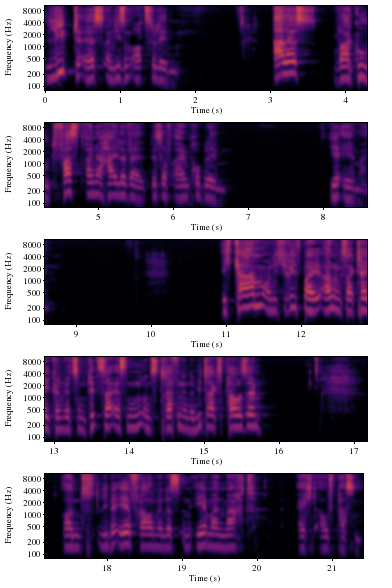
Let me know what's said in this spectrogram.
liebte es, an diesem Ort zu leben. Alles war gut, fast eine heile Welt, bis auf ein Problem. Ihr Ehemann. Ich kam und ich rief bei an und sagte, hey, können wir zum Pizza essen, uns treffen in der Mittagspause? Und liebe Ehefrauen, wenn das ein Ehemann macht, echt aufpassen.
